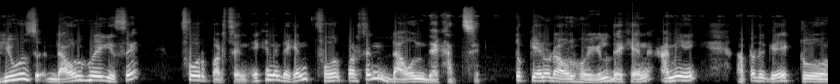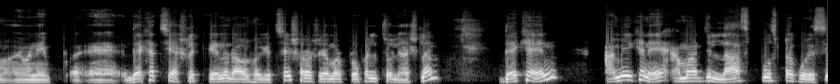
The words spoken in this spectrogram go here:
ভিউজ ডাউন হয়ে গেছে ফোর পার্সেন্ট এখানে দেখেন ফোর পার্সেন্ট ডাউন দেখাচ্ছে। তো কেন ডাউন হয়ে গেল? দেখেন, আমি আপনাদেরকে একটু মানে দেখাচ্ছি আসলে কেন ডাউন হয়ে গেছে। সরাসরি আমার প্রোফাইলে চলে আসলাম। দেখেন, আমি এখানে আমার যে লাস্ট পোস্টটা করেছি,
